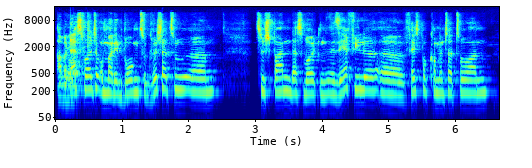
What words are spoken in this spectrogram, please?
Aber Ja. das wollte, um mal den Bogen zu Grisha zu, ähm, zu spannen, das wollten sehr viele äh, Facebook-Kommentatoren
